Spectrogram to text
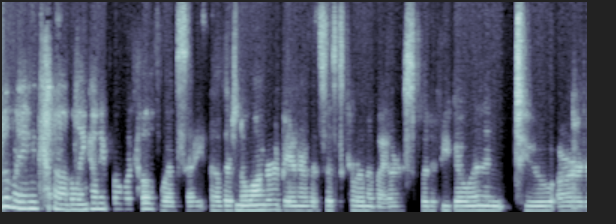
the link uh, the Lane County Public Health website, uh, there's no longer a banner that says coronavirus, but if you go in into our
